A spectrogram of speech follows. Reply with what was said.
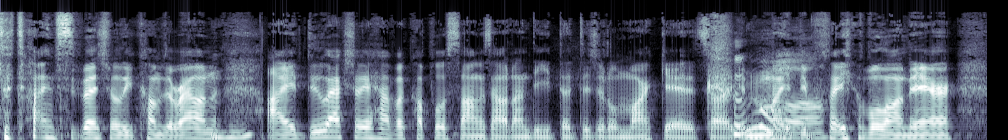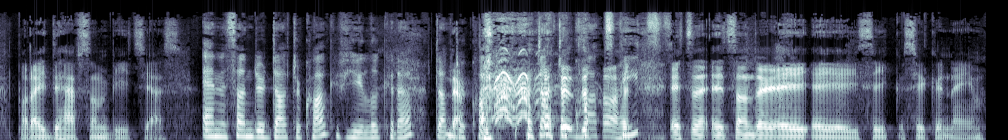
the time eventually comes around. Mm-hmm. I do actually have a couple of songs out on the, the digital market, so it might be playable on air. But I do have some beats, yes. and it's under Dr. Quack, If you look it up, Dr. No. Kwok, Dr. Kwok's beats. It's a, it's under a, a, a secret name,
